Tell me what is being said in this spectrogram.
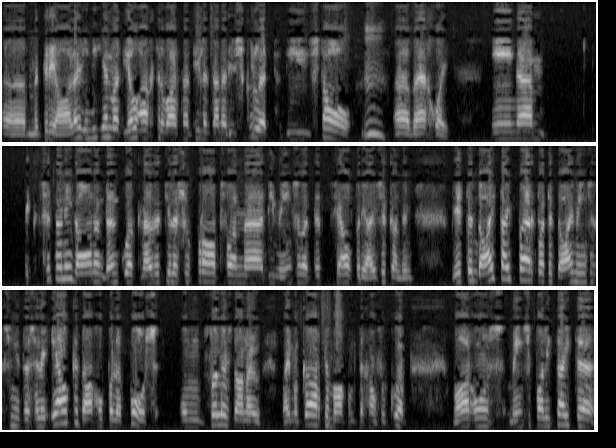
uh materiale en die een wat heel agter was natuurlik dan uit die skroot, die staal mm. uh weggooi. En ehm um, ek sit nou net daaraan en dink ook nou dat julle so praat van uh die mense wat dit self by die huise kan doen. Weet in daai tydperk wat ek daai mense gesien het, was hulle elke dag op hulle pos om vullis dan nou bymekaar te maak om te gaan verkoop waar ons munisipaliteite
